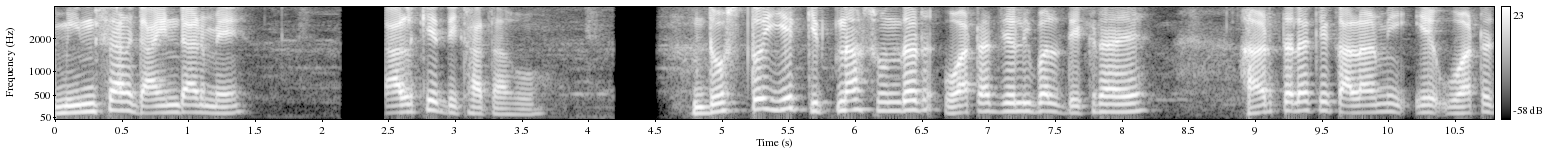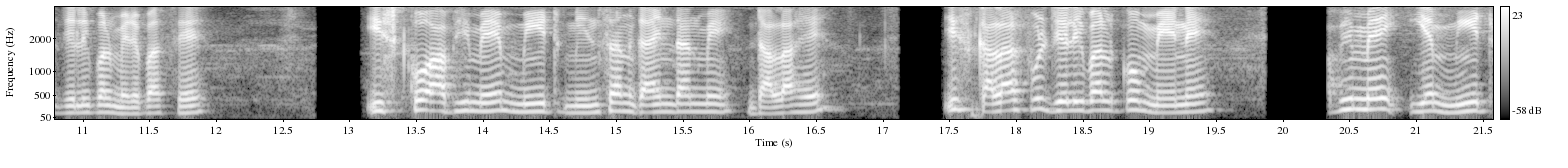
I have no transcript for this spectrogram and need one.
मिंसर ग्राइंडर में डाल के दिखाता हूँ। दोस्तों, ये कितना सुंदर वाटर जेलीबल दिख रहा है। हर तरह के कलर में ये वाटर जेलीबल मेरे पास है। इसको अभी मैं मीट मिंसन ग्राइंडर में डाला है। इस कलरफुल जेली बॉल को मैंने अभी मैं ये मीट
